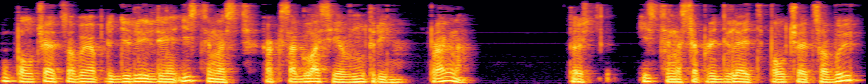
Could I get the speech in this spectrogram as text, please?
Ну, получается, вы определили истинность как согласие внутри, правильно? То есть истинность определяете, получается, вы?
